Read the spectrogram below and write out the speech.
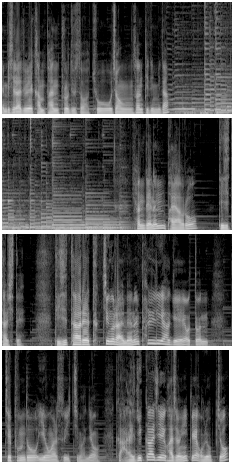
MBC 라디오의 간판 프로듀서 조정선 PD입니다. 현대는 바야흐로 디지털 시대. 디지털의 특징을 알면은 편리하게 어떤 제품도 이용할 수 있지만요. 그 알기까지의 과정이 꽤 어렵죠.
